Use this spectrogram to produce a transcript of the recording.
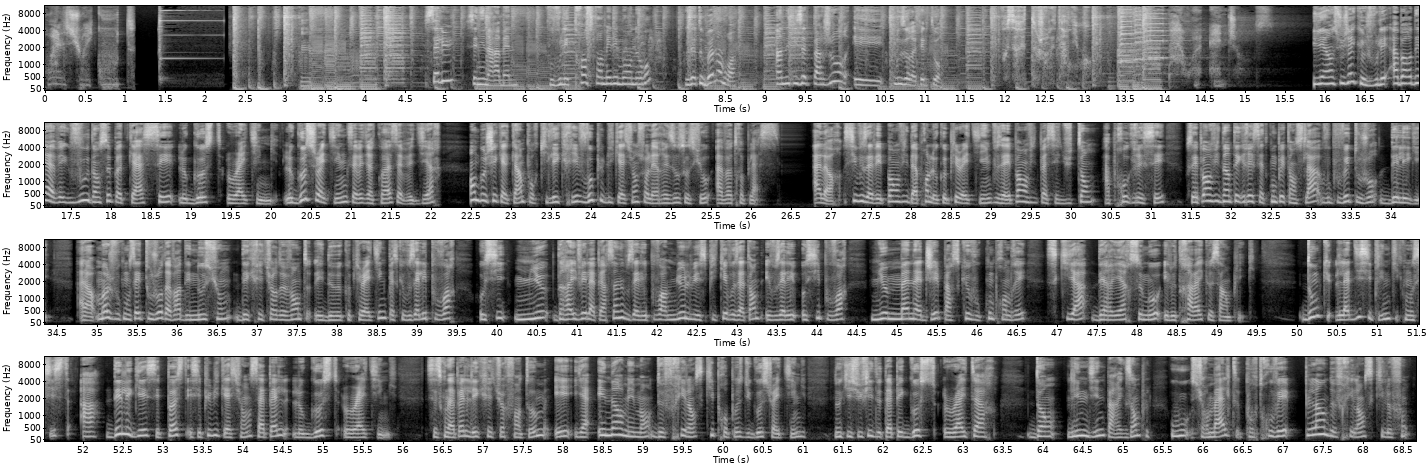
toile sur écoute. Salut, c'est Nina Ramen. Vous voulez transformer les mots en euros? Vous êtes au bon endroit. Un épisode par jour et vous aurez fait le tour. Vous aurez toujours les derniers mots. Power Angels. Il y a un sujet que je voulais aborder avec vous dans ce podcast, c'est le ghostwriting. Le ghostwriting, ça veut dire quoi? Ça veut dire embaucher quelqu'un pour qu'il écrive vos publications sur les réseaux sociaux à votre place. Alors, si vous n'avez pas envie d'apprendre le copywriting, vous n'avez pas envie de passer du temps à progresser, vous n'avez pas envie d'intégrer cette compétence-là, vous pouvez toujours déléguer. Alors moi, je vous conseille toujours d'avoir des notions d'écriture de vente et de copywriting parce que vous allez pouvoir aussi mieux driver la personne, vous allez pouvoir mieux lui expliquer vos attentes et vous allez aussi pouvoir mieux manager parce que vous comprendrez ce qu'il y a derrière ce mot et le travail que ça implique. Donc, la discipline qui consiste à déléguer ses posts et ses publications s'appelle le ghostwriting. C'est ce qu'on appelle l'écriture fantôme et il y a énormément de freelances qui proposent du ghostwriting. Donc il suffit de taper ghostwriter dans LinkedIn par exemple ou sur Malte pour trouver plein de freelances qui le font.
